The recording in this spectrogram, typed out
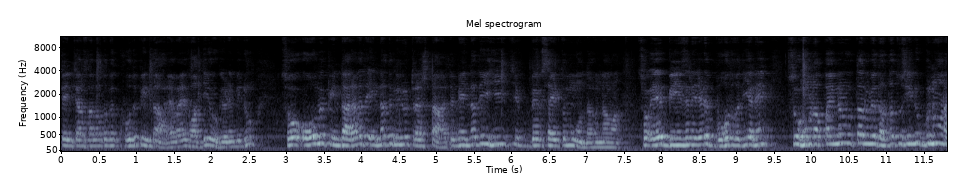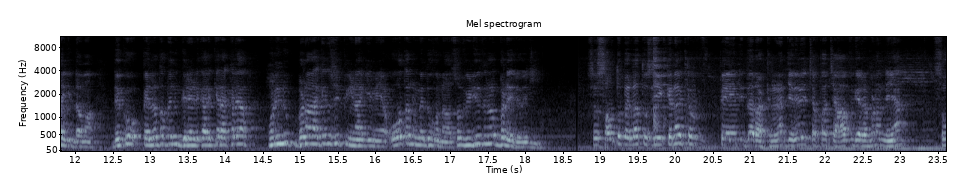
3-4 ਸਾਲਾਂ ਤੋਂ ਮੈਂ ਖੁਦ ਪੀਂਦਾ ਆ ਰਿਹਾ ਵਾ, ਇਹ ਵਾਧੇ ਹੋ ਗਏ ਨੇ ਮੈਨੂੰ। ਸੋ ਉਹ ਮੈਂ ਪੀਂਦਾ ਆ ਰਿਹਾ ਤੇ ਇਹਨਾਂ ਤੇ ਮੈਨੂੰ ਟਰਸਟ ਆ ਤੇ ਮੈਂ ਇਹਨਾਂ ਦੀ ਹੀ ਵੈਬਸਾਈਟ ਤੋਂ ਮੰਗਵਾਉਂਦਾ ਹੁੰਦਾ ਵਾਂ। ਸੋ ਇਹ ਬੀਨਸ ਨੇ ਜਿਹੜੇ ਬਹੁਤ ਵਧੀਆ ਨੇ। ਸੋ ਹੁਣ ਆਪਾਂ ਇਹਨਾਂ ਨੂੰ ਤੁਹਾਨੂੰ ਮੈਂ ਦੱਸਦਾ, ਤੁਸੀਂ ਇਹਨੂੰ ਬਣਾਉਣਾ ਕਿੱਦਾਂ ਵਾ? ਦੇਖੋ, ਪਹਿਲਾਂ ਤਾਂ ਆਪਾਂ ਇਹਨੂੰ ਗ੍ਰਾਈਂਡ ਕਰਕੇ ਰੱਖ ਲਿਆ। ਹੁਣ ਇਹਨੂੰ ਬਣਾ ਕੇ ਤੁਸੀਂ ਪੀਣਾ ਕਿਵੇਂ ਆ, ਉਹ ਤੁਹਾਨੂੰ ਮੈਂ ਦਿਖਾਉਣਾ। ਸੋ ਵੀਡੀਓ ਦੇ ਨਾਲ ਬਣੇ ਰਹੋ ਜੀ। ਸੋ ਸਭ ਤੋਂ ਪਹਿਲਾਂ ਤੁਸੀਂ ਇੱਕ ਨਾ ਇੱਕ ਪੈਨ ਇਦਾਂ ਰੱਖ ਲੈਣਾ, ਜਿਹਦੇ ਵਿੱਚ ਆਪਾਂ ਚਾਹ ਵਗੈਰਾ ਬਣਾਉਂਦੇ ਆ ਸੋ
